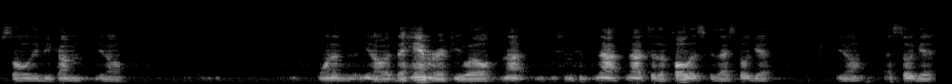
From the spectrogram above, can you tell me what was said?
slowly become you know one of the, you know the hammer, if you will, not not not to the fullest because I still get, you know, I still get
